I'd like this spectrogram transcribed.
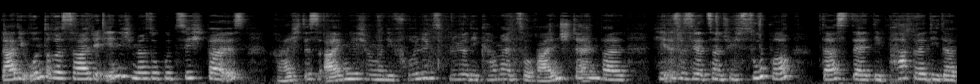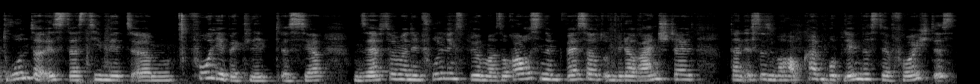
Da die untere Seite eh nicht mehr so gut sichtbar ist, reicht es eigentlich, wenn man die Frühlingsblüher, die kann man jetzt so reinstellen, weil hier ist es jetzt natürlich super, dass der, die Pappe, die da drunter ist, dass die mit ähm, Folie beklebt ist. ja. Und selbst wenn man den Frühlingsblüher mal so rausnimmt, wässert und wieder reinstellt, dann ist es überhaupt kein Problem, dass der feucht ist.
